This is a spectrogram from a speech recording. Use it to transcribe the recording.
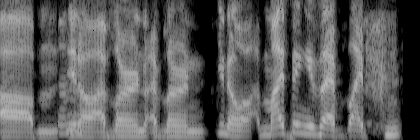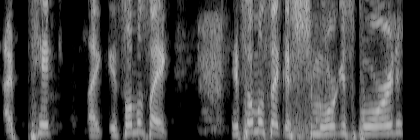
Um, you Mhm. know, I've learned I've learned. You know, my thing is I I I pick like it's almost like it's almost like a smorgasbord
